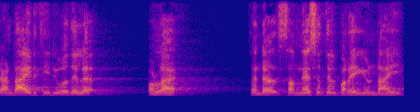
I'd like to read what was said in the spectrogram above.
രണ്ടായിരത്തി ഇരുപതിൽ ഉള്ള തന്റെ സന്ദേശത്തിൽ പറയുകയുണ്ടായി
